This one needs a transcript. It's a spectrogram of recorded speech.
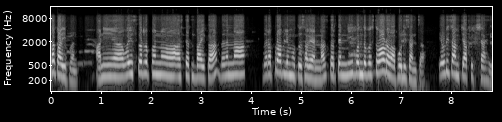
सकाळी पण. आणि अं, वयस्कर पण अं, असतात बायका. तर त्यांना जरा प्रॉब्लेम होतो सगळ्यांनाच. तर त्यांनी बंदोबस्त वाढवा पोलिसांचा. एवढीच आमची अपेक्षा आहे.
